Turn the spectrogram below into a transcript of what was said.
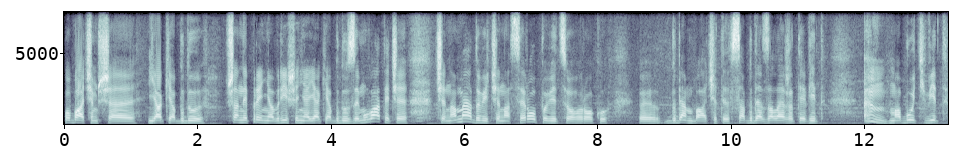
Побачимо ще, як я буду. Ще не прийняв рішення, як я буду зимувати, чи, чи на медові, чи на сиропові цього року. Е, Будемо бачити. Все буде залежати від, мабуть, від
